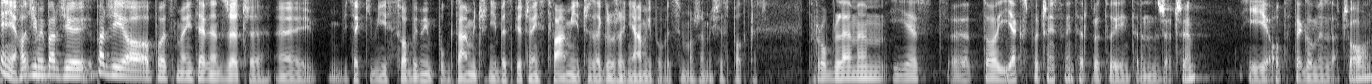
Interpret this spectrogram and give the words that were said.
Nie, nie, chodzi mi bardziej, bardziej o powiedzmy internet rzeczy. Z jakimi słabymi punktami, czy niebezpieczeństwami, czy zagrożeniami, powiedzmy, możemy się spotkać. Problemem jest e, to, jak społeczeństwo interpretuje internet rzeczy. I od tego bym zaczął.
